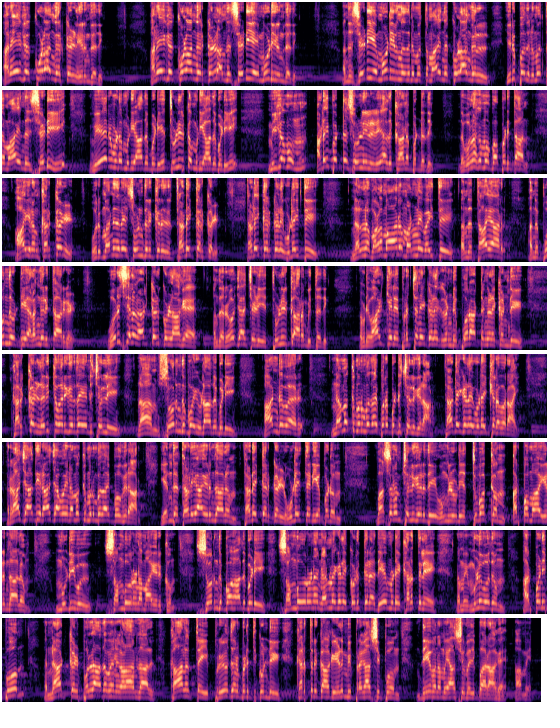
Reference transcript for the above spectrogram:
அநேக கூழாங்கற்கள் இருந்தது. அநேக கூழாங்கற்கள் அந்த செடியை மூடியிருந்தது. அந்த செடியை மூடியிருந்தது நிமித்தமாக இந்த குழாங்கள் இருப்பது நிமித்தமாக இந்த செடி வேறு விட முடியாதபடி துளிர்க்க முடியாதபடி மிகவும் அடைப்பட்ட சூழ்நிலையிலே அது காணப்பட்டது. இந்த உலகமும் அப்படித்தான். ஆயிரம் கற்கள் ஒரு மனிதனை சூழ்ந்திருக்கிறது. தடைக்கற்கள் தடைக்கற்களை உடைத்து நல்ல வளமான மண்ணை வைத்து அந்த தாயார் அந்த பூந்தொட்டியை அலங்கரித்தார்கள். ஒரு சில நாட்களுக்குள்ளாக அந்த ரோஜா செடி துளிர்க்க ஆரம்பித்தது. நம்முடைய வாழ்க்கையிலே பிரச்சனைகளை கண்டு போராட்டங்களை கண்டு கற்கள் நெருக்கி வருகிறதே என்று சொல்லி நாம் சோர்ந்து போய் விடாதபடி ஆண்டவர் நமக்கு முன்பதாய் புறப்பட்டு சொல்கிறார். தடைகளை உடைக்கிறவராய். ராஜாதி ராஜாவை நமக்கு முன்பதாய் போகிறார். எந்த தடையாக இருந்தாலும் தடை கற்கள் உடைத்தெறியப்படும். வசனம் சொல்லுகிறது உங்களுடைய துவக்கம் அற்பமாக இருந்தாலும் முடிவு சம்பூரணமாக இருக்கும் சோர்ந்து போகாதபடி சம்பூரண நன்மைகளை கொடுக்கிற தேவனுடைய கரத்திலே நம்மை முழுவதும் அர்ப்பணிப்போம். நாட்கள் பொல்லாதவர்களானால் காலத்தை பிரயோஜனப்படுத்தி கொண்டு கருத்திற்காக எழும்பி பிரகாசிப்போம். தேவன் நம்மை ஆசீர்வதிப்பாராக. ஆமேன்.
